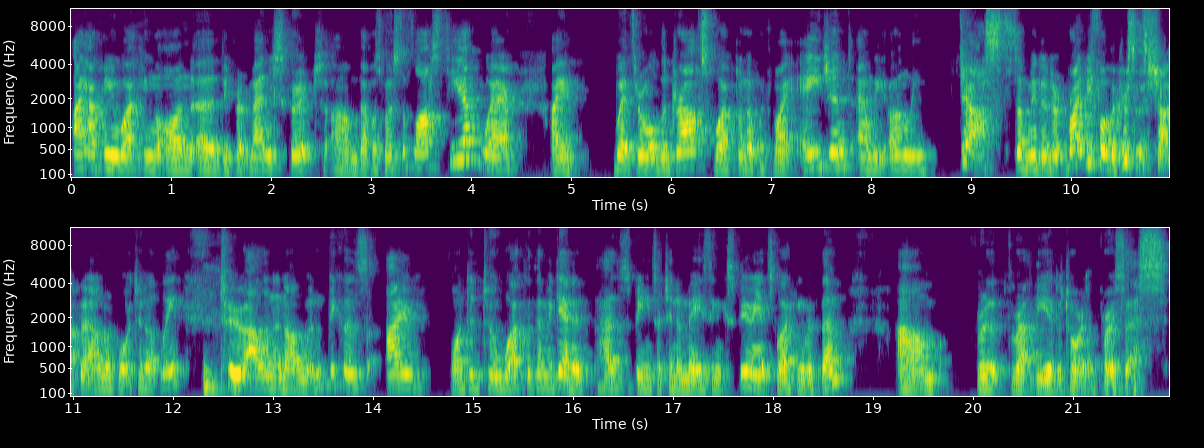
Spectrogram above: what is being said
I have been working on a different manuscript um, that was most of last year, where I went through all the drafts, worked on it with my agent, and we only just submitted it right before the Christmas shutdown, unfortunately, to Allen and Unwin because I wanted to work with them again. It has been such an amazing experience working with them. Um, through, throughout the editorial process.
